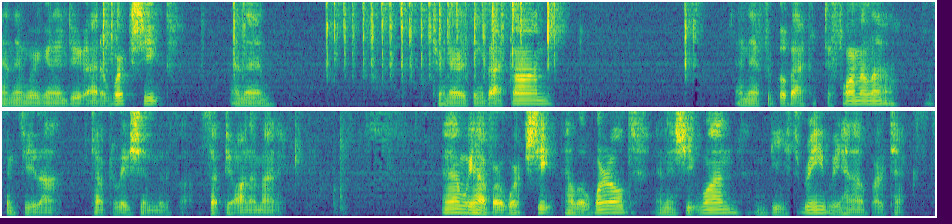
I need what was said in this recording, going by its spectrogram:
And then we're going to do add a worksheet, and then turn everything back on. And then if we go back up to formula, we can see that calculation is set to automatic. And we have our worksheet, hello world, and in sheet one, in B3, we have our text.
